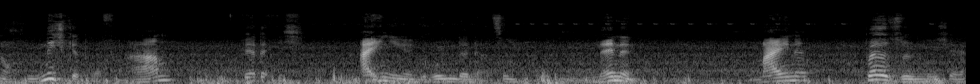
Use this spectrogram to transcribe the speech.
noch nicht getroffen haben, werde ich einige Gründe dazu nennen. Meine persönliche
